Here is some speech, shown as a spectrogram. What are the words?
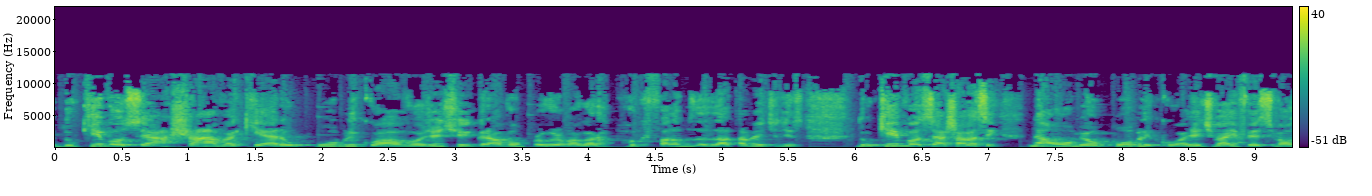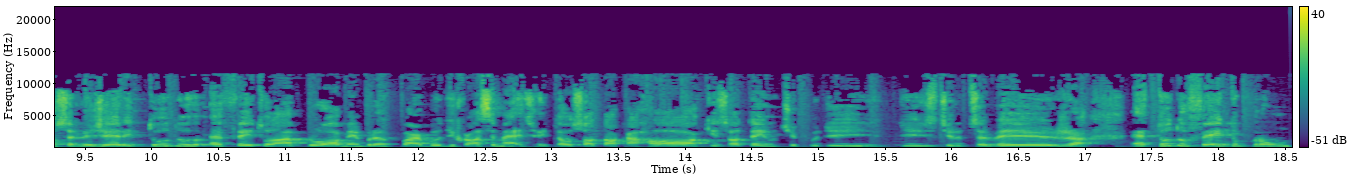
do que você achava que era o público-alvo. A gente gravou um programa agora há pouco e falamos exatamente disso. Do que você achava assim, não, o meu público, a gente vai em festival cervejeiro e tudo é feito lá para o homem branco barbudo de classe média. Então só toca rock, só tem um tipo de, de estilo de cerveja, é tudo feito para um,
